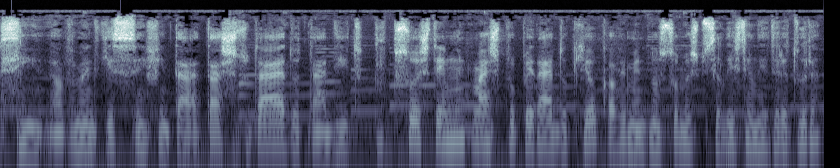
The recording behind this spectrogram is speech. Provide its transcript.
Sim, obviamente que isso, enfim, está, está estudado, está dito, por pessoas que têm muito mais propriedade do que eu, que obviamente não sou uma especialista em literatura,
